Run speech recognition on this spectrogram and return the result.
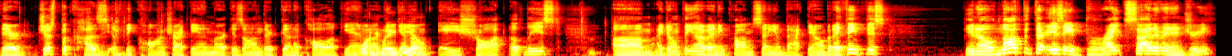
They're just because of the contract Janmark is on, they're gonna call up Janmark and give deal. him a shot at least. Um, I don't think I have any problem sending him back down, but I think this, you know, not that there is a bright side of an injury,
